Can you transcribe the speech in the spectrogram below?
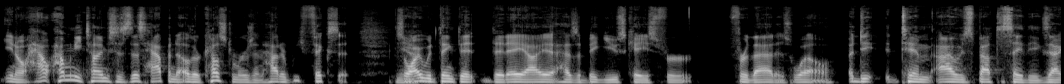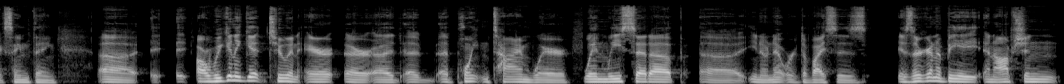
you know how how many times has this happened to other customers and how did we fix it so Yeah. i would think that that ai has a big use case for for that as well Uh, do, Tim, I was about to say the exact same thing. Uh, are we going to get to an air or a, a, a point in time where when we set up, uh, you know, network devices, is there going to be an option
